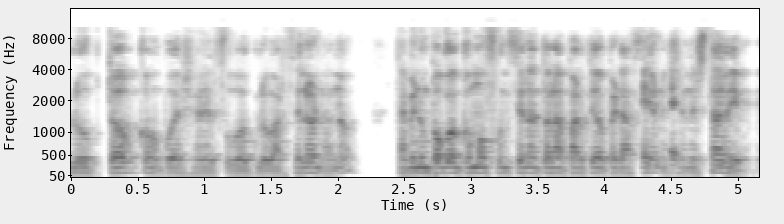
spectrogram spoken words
club top como puede ser el Fútbol Club Barcelona, ¿no? También un poco cómo funciona toda la parte de operaciones en estadio.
